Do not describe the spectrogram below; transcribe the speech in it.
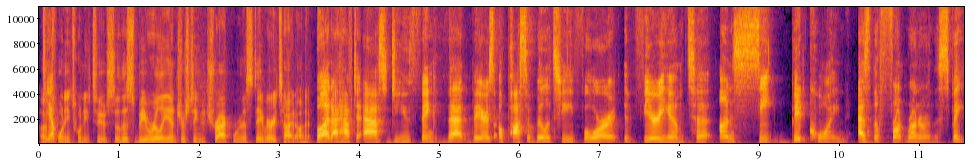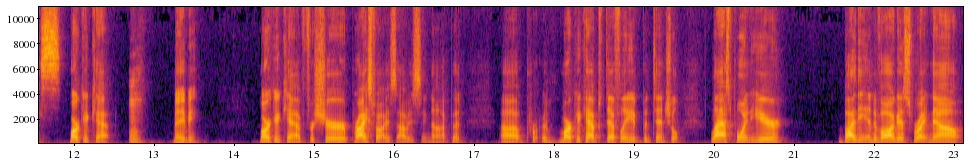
of Yep. 2022. So this will be really interesting to track. We're going to stay very tight on it. But I have to ask, do you think that there's a possibility for Ethereum to unseat Bitcoin as the front runner in the space? Market cap, Mm. maybe. Market cap for sure. Price wise, obviously not, but uh, pr- uh, market cap's definitely a potential. Last point here by the end of August, right now,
